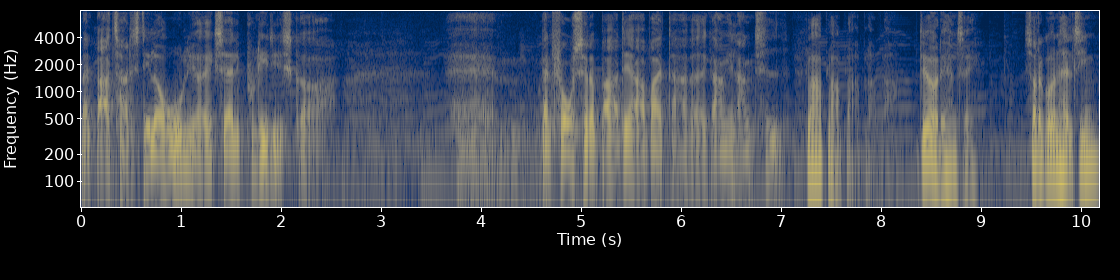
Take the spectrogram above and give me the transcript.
man bare tager det stille og roligt, og ikke særlig politisk, og øh, man fortsætter bare det arbejde, der har været i gang i lang tid. Bla, bla, bla, bla, bla. Det var det, han sagde. Så er der gået en halv time.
